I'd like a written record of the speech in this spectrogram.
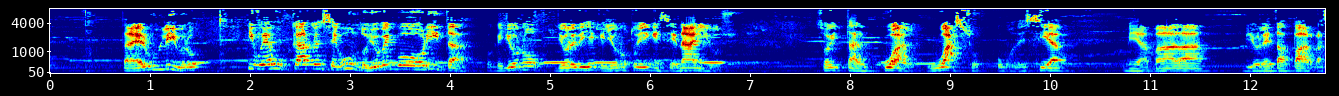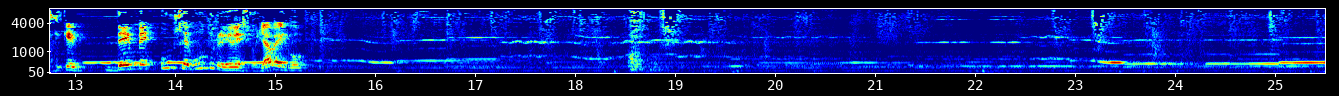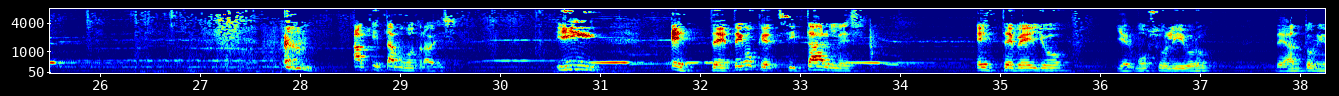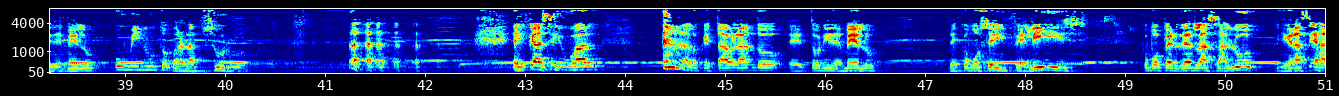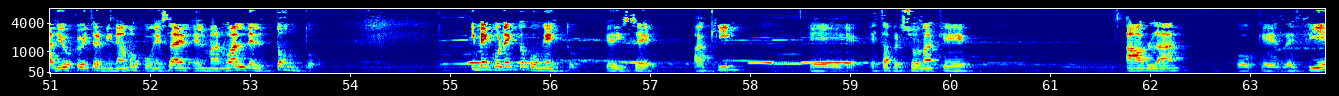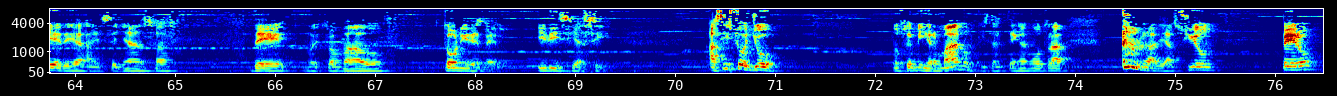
traer un libro y voy a buscarlo en segundo. Yo vengo ahorita, porque yo no, yo le dije que yo no estoy en escenarios. Soy tal cual, guaso, como decía mi amada Violeta Parra. Así que denme un segundo y regreso. Ya vengo. Aquí estamos otra vez. Y este, tengo que citarles este bello y hermoso libro de Anthony de Melo, Un minuto para el absurdo. es casi igual a lo que está hablando eh, Tony de Melo, de cómo ser infeliz, cómo perder la salud. Y gracias a Dios que hoy terminamos con esa, el manual del tonto. Y me conecto con esto, que dice, aquí esta persona que habla o que refiere a enseñanzas de nuestro amado Tony de Mel. Y dice así, así soy yo. No sé mis hermanos, quizás tengan otra radiación, pero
